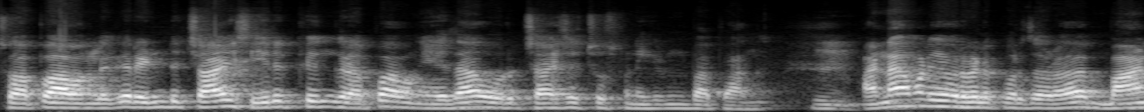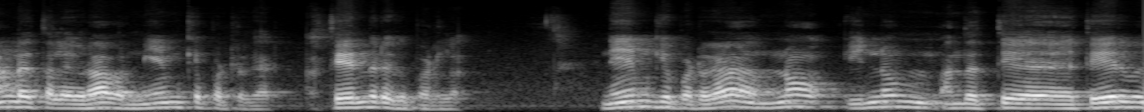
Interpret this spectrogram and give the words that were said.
ஸோ அப்போ அவங்களுக்கு ரெண்டு சாய்ஸ் இருக்குங்கிறப்ப அவங்க ஏதாவது ஒரு சாய்ஸை சூஸ் பண்ணிக்கணும்னு பார்ப்பாங்க. அண்ணாமலை அவர்களை பொறுத்தவரை மாநில தலைவராக அவர் நியமிக்கப்பட்டிருக்கார். தேர்ந்தெடுக்கப்படல. நியமிக்கப்பட்டதால் இன்னும் இன்னும் அந்த தே தேர்வு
